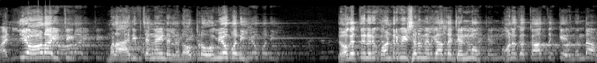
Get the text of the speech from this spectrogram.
വലിയ ആളായിട്ട്. നമ്മൾ ആരിഫ് ചങ്ങായി ഉണ്ടല്ലോ ഡോക്ടർ ഹോമിയോപ്പതി. ലോകത്തിനൊരു കോൺട്രിബ്യൂഷൻ നൽകാത്ത ജന്മം. ഓനൊക്കെ കാത്തിക്കായിരുന്നു എന്താ?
